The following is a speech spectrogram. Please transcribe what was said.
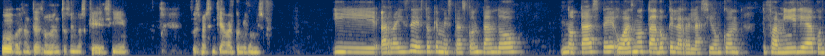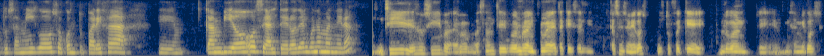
hubo bastantes momentos en los que sí, pues me sentía mal conmigo mismo. Y a raíz de esto que me estás contando, ¿notaste o has notado que la relación con tu familia, con tus amigos o con tu pareja eh, cambió o se alteró de alguna manera? Sí, eso sí, bastante. Por ejemplo, la primera vez que hice el caso de mis amigos, justo fue que luego eh, mis amigos,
